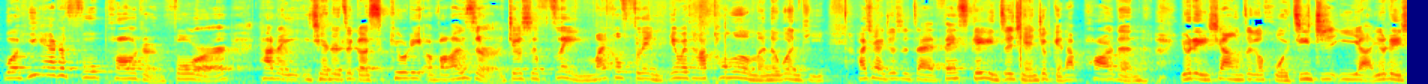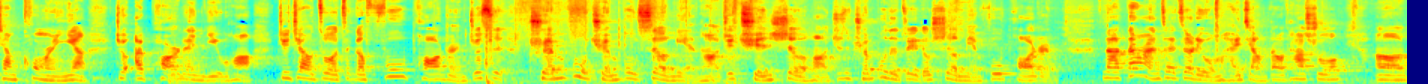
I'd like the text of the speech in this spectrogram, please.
Well, he had a full pardon for 他的以前的这个 security advisor，就是 Flynn Michael Flynn，因为他通俄门的问题，他现在就是在 Thanksgiving 之前。就给他 pardon，有点像这个火鸡之一啊，有点像控人一样，就 I pardon you 哈，就叫做这个 full pardon，就是全部全部赦免哈，就全赦哈，就是全部的罪都赦免 full pardon。那当然在这里我们还讲到，他说呃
